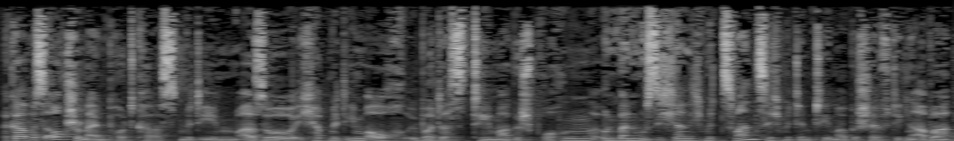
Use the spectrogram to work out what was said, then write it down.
Da gab es auch schon einen Podcast mit ihm. Also ich habe mit ihm auch über das Thema gesprochen. Und man muss sich ja nicht mit 20 mit dem Thema beschäftigen. Aber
